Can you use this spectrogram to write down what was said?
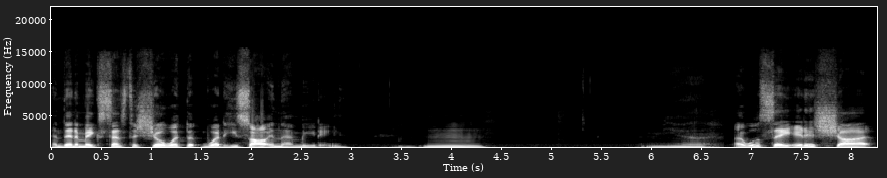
and then it makes sense to show what the what he saw in that meeting Hmm. Yeah. I will say it is shot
